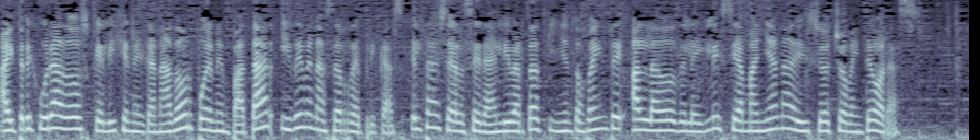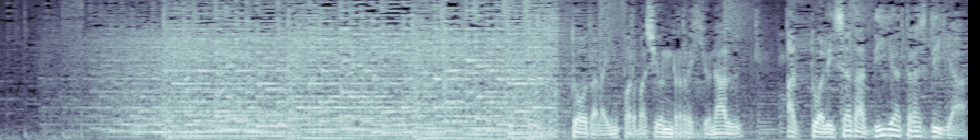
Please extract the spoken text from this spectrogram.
hay tres jurados que eligen el ganador, pueden empatar y deben hacer réplicas. El taller será en Libertad 520 al lado de la iglesia mañana a 18 20 horas. Toda la información regional actualizada día tras día.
